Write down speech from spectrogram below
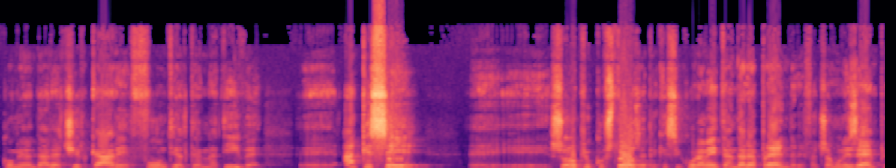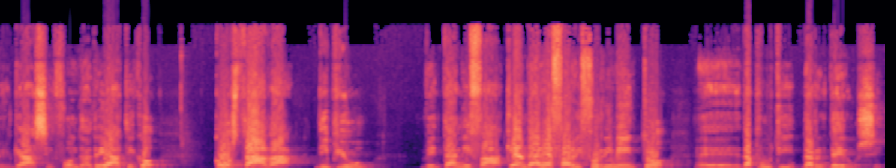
come andare a cercare fonti alternative, eh, anche se eh, sono più costose perché sicuramente andare a prendere, facciamo un esempio, il gas in fondo adriatico costava di più vent'anni fa che andare a fare rifornimento eh, da Putin, da, dai russi.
